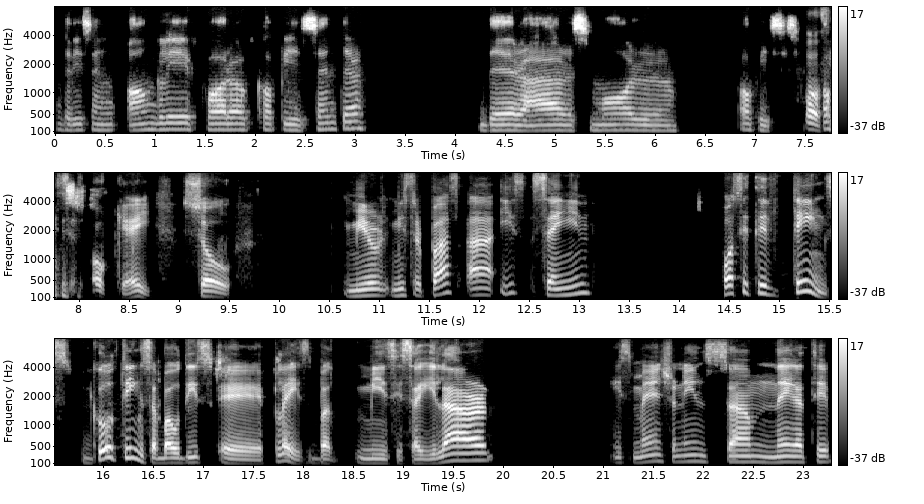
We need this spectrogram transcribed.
there is an ugly photocopy center. There are small offices. Offices. Okay, so Mr. Paz uh, is saying positive things, good things about this uh, place, but Mrs. Aguilar is mentioning some negative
